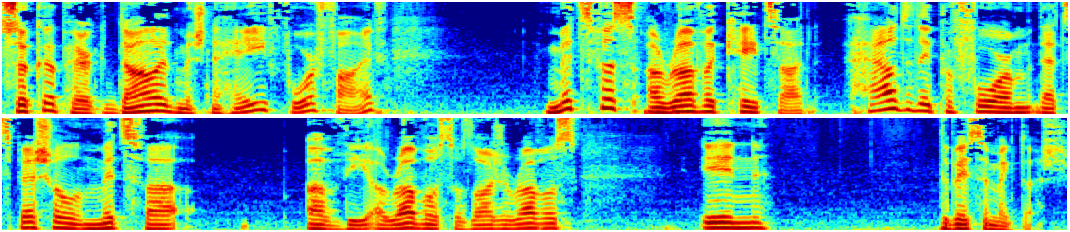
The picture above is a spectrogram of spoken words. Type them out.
Sukkah, Perek Daled, Mishnah 4 5. Mitzvahs Arava Ketzad. How did they perform that special mitzvah of the Aravos, those large Aravos, in the Beis HaMikdash?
